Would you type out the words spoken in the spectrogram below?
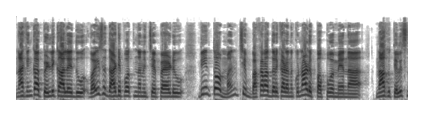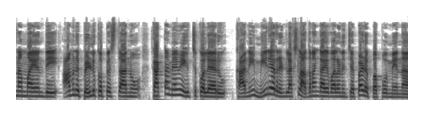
నాకింకా పెళ్ళి కాలేదు. వయసు దాటిపోతుందని చెప్పాడు. దీంతో మంచి బకరా దొరికాడనుకున్నాడు పప్పు మీనా. నాకు తెలిసిన అమ్మాయి ఉంది ఆమెను పెళ్ళి కొప్పిస్తాను కట్నమేమీ ఇచ్చుకోలేరు కానీ మీరే రెండు లక్షలు అదనంగా ఇవ్వాలని చెప్పాడు పప్పు మీనా.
